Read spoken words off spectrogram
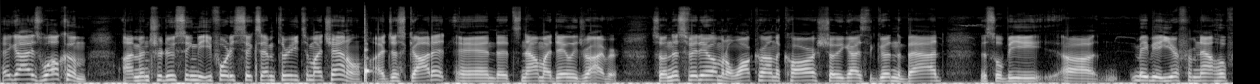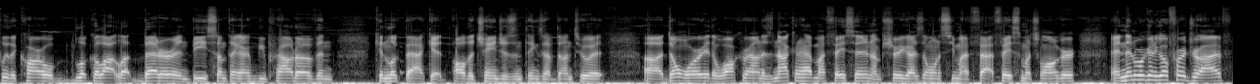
Hey guys, welcome. I'm introducing the E46 M3 to my channel. I just got it and it's now my daily driver. So in this video, I'm gonna walk around the car, show you guys the good and the bad. This will be uh, maybe a year from now. Hopefully the car will look a lot better and be something I can be proud of and can look back at all the changes and things I've done to it. Uh, don't worry, the walk around is not gonna have my face in it. I'm sure you guys don't wanna see my fat face much longer. And then we're gonna go for a drive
